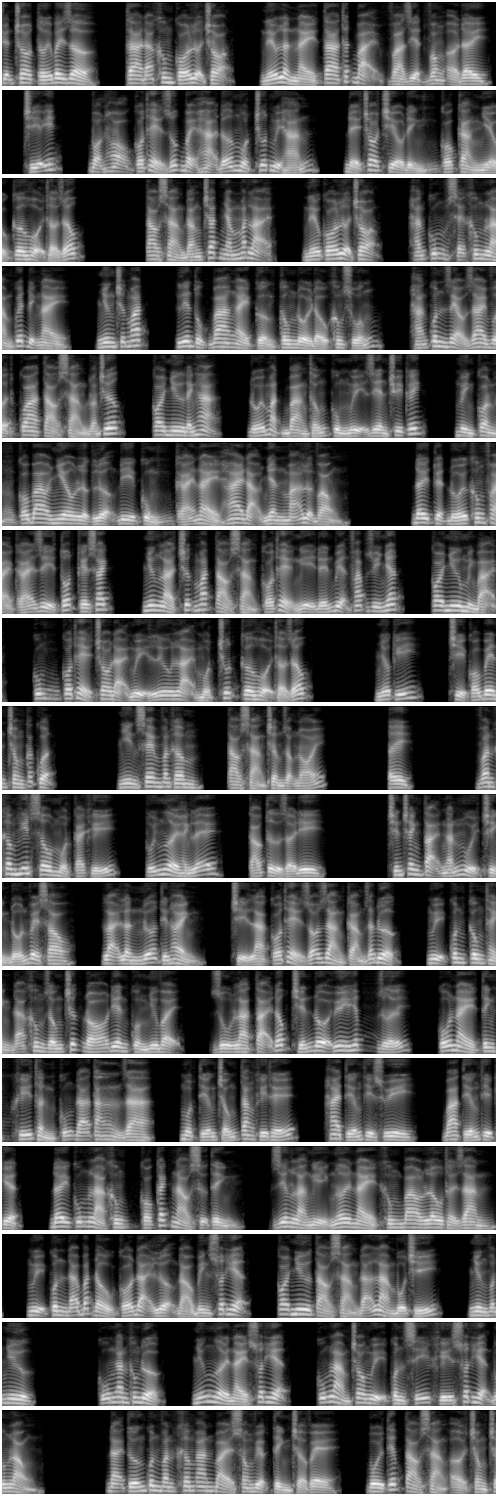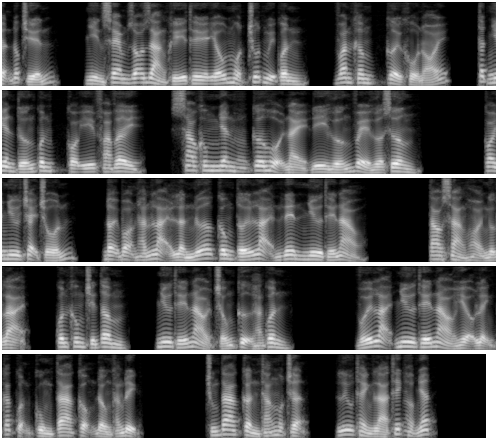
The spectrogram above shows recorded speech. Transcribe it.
Chuyện cho tới bây giờ, ta đã không có lựa chọn, nếu lần này ta thất bại và diệt vong ở đây, chí ít, bọn họ có thể giúp bệ hạ đỡ một chút ngụy hán, để cho triều đình có càng nhiều cơ hội thở dốc. Tào sảng đắng chắt nhắm mắt lại, nếu có lựa chọn, hắn cũng sẽ không làm quyết định này, nhưng trước mắt, liên tục 3 ngày cường công đồi đầu không xuống, hán quân dẻo dai vượt qua Tào sảng đoán trước, coi như đánh hạ, đối mặt bàng thống cùng ngụy diên truy kích, mình còn có bao nhiêu lực lượng đi cùng cái này hai đạo nhân mã lượn vòng. Đây tuyệt đối không phải cái gì tốt kế sách, nhưng là trước mắt Tào Sảng có thể nghĩ đến biện pháp duy nhất, coi như mình bại, cũng có thể cho đại ngụy lưu lại một chút cơ hội thở dốc. Nhớ kỹ, chỉ có bên trong các quận. Nhìn xem Văn Khâm, Tào Sảng trầm giọng nói. Ê! Văn Khâm hít sâu một cái khí, túi người hành lễ, cáo tử rời đi. Chiến tranh tại ngắn ngủi chỉnh đốn về sau, lại lần nữa tiến hành, chỉ là có thể rõ ràng cảm giác được, ngụy quân công thành đã không giống trước đó điên cuồng như vậy, dù là tại đốc chiến đội uy hiếp dưới, cỗ này tinh khí thần cũng đã tăng ra, một tiếng chống tăng khí thế, hai tiếng thì suy, ba tiếng thì kiệt, đây cũng là không có cách nào sự tình, riêng là nghỉ ngơi này không bao lâu thời gian, ngụy quân đã bắt đầu có đại lượng đảo binh xuất hiện, coi như Tào Sảng đã làm bố trí, nhưng vẫn như cũng ngăn không được, những người này xuất hiện, cũng làm cho ngụy quân sĩ khí xuất hiện buông lỏng. Đại tướng quân Văn Khâm an bài xong việc tình trở về, bồi tiếp Tào Sảng ở trong trận đốc chiến, nhìn xem rõ ràng khí thế yếu một chút ngụy quân, Văn Khâm cười khổ nói, tất nhiên tướng quân có ý phá vây, sao không nhân cơ hội này đi hướng về hứa xương. Coi như chạy trốn, đợi bọn hắn lại lần nữa công tới lại nên như thế nào. Tào Sảng hỏi ngược lại, quân không chiến tâm, như thế nào chống cự hán quân? Với lại như thế nào hiệu lệnh các quận cùng ta cộng đồng thắng địch? Chúng ta cần thắng một trận, Lưu Thành là thích hợp nhất.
